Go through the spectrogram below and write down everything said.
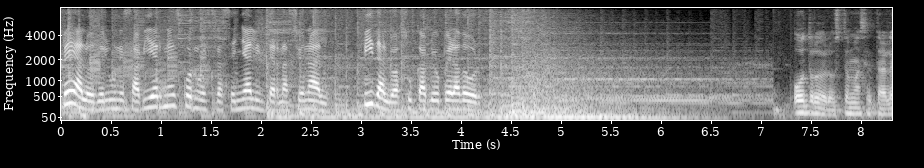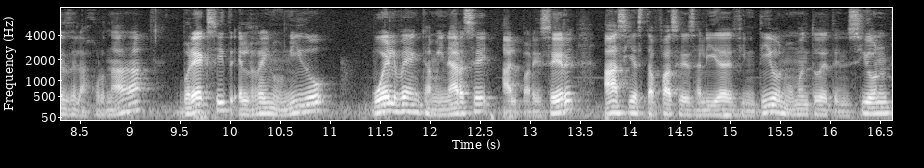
Véalo de lunes a viernes por nuestra señal internacional. Pídalo a su cable operador. Otro de los temas centrales de la jornada, Brexit, el Reino Unido vuelve a encaminarse, al parecer, hacia esta fase de salida definitiva, un momento de tensión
